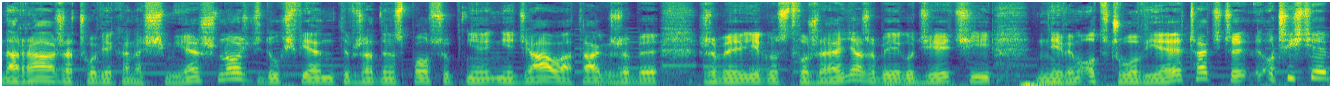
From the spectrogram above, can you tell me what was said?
naraża człowieka na śmieszność, Duch Święty w żaden sposób nie, nie działa tak, żeby, żeby jego stworzenia, żeby jego dzieci, nie wiem, odczłowieczać, czy oczywiście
